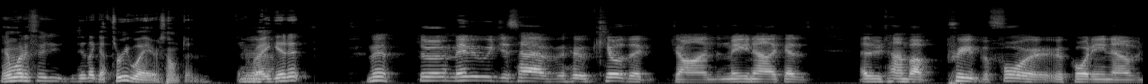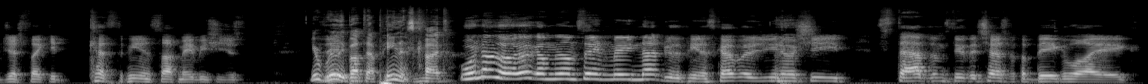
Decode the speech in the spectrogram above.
And what if it did like a three way or something? Does Everybody Yeah. get it? So maybe we just have her kill the Johns, and maybe not like as as we were talking about pre before recording of just like it cuts the penis off. Maybe she just You're really about that penis cut. well, no, no, look, I'm I'm saying maybe not do the penis cut, but you know she stabs him through the chest with a big like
